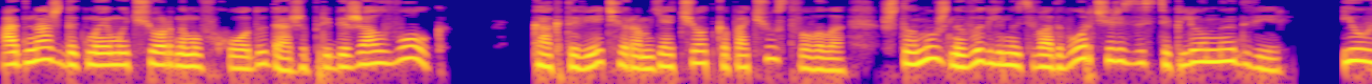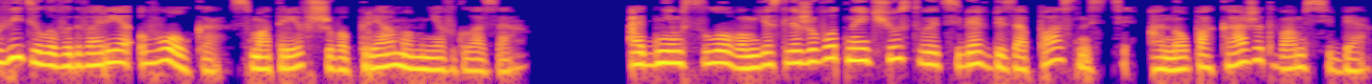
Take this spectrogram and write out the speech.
Однажды к моему черному входу даже прибежал волк. Как-то вечером я четко почувствовала, что нужно выглянуть во двор через застекленную дверь, и увидела во дворе волка, смотревшего прямо мне в глаза. Одним словом, если животное чувствует себя в безопасности, оно покажет вам себя.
